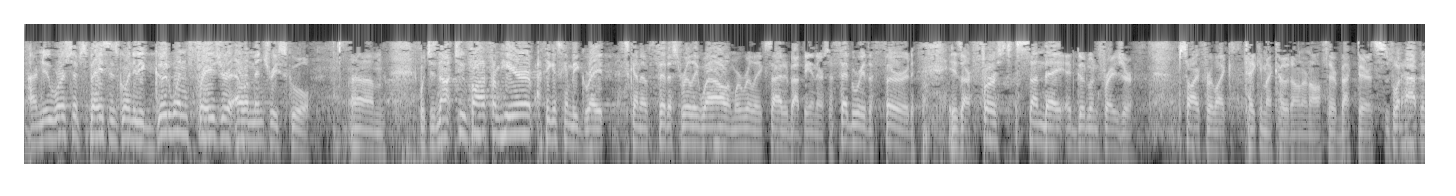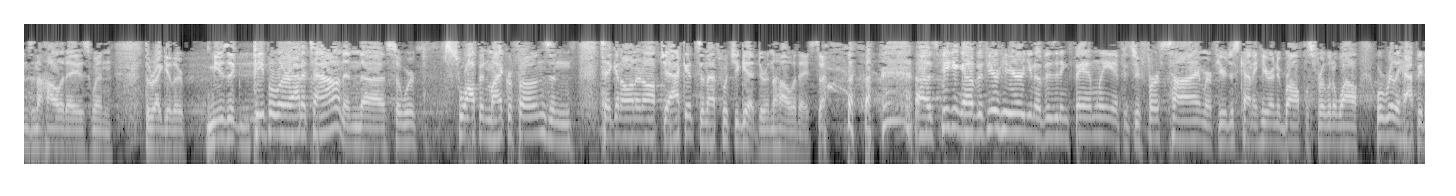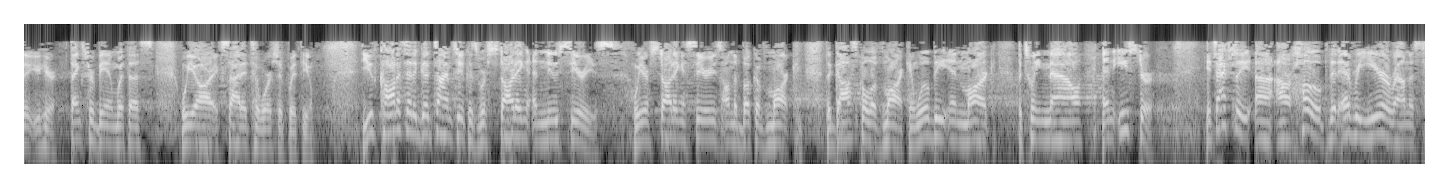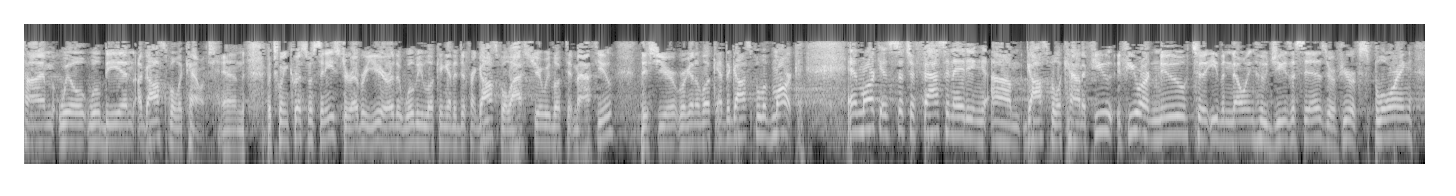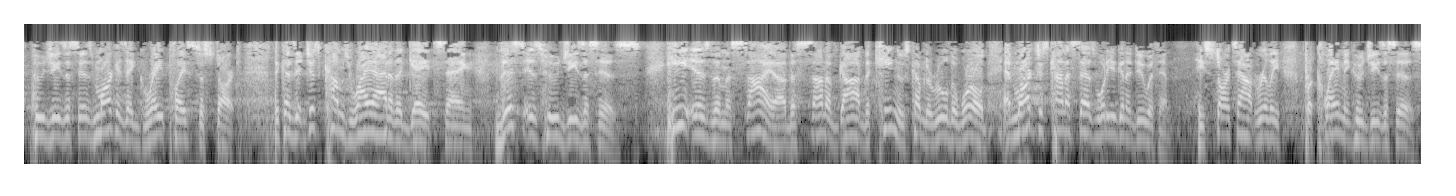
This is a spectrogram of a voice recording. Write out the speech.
Our new worship space is going to be Goodwin Frazier Elementary School, um, which is not too far from here. I think it's going to be great. It's going to fit us really well, and we're really excited about being there. So February the third is our first Sunday at Goodwin Frazier. Sorry for like taking my coat on and off there back there. This is what happens in the holidays when the regular music people are out of town, and uh, so we're swapping microphones and taking on and off jackets, and that's what you get during the holidays. So, uh, speaking of, if you're here, you know, visiting family, if it's your first time, or if you're just kind of here in New Braunfels for a little while, we're really happy that you're here. Thanks for being with us. We are excited to worship with you. You've caught us at a good time too, because we're starting a new series. We are starting a series on the book of Mark, the Gospel of Mark, and we'll be in Mark between now and Easter. It's actually uh, our hope that every year around this time we'll we'll be in a gospel account, and between Christmas and Easter every year that we'll be looking at a different gospel. Last year we looked at Matthew. This year we're going to look at the Gospel of Mark, and Mark is such a fascinating um, gospel account. If you if you are new to even knowing who Jesus is, or if you're exploring who Jesus is, Mark is a great place to start because it just comes right out of the gate saying, "This is who Jesus is. He is the Messiah." The the Son of God, the King who's come to rule the world. And Mark just kind of says, what are you going to do with him? He starts out really proclaiming who Jesus is.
